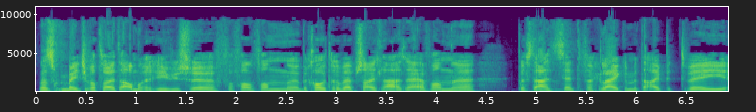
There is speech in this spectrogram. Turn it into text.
Dat is een beetje wat we uit de andere reviews eh, van, van, van eh, de grotere websites lazen. Hè? Van te vergelijken met de iPad 2.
